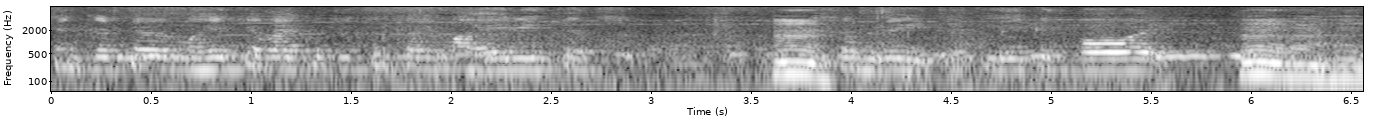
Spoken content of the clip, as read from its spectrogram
शंकरच्या महेशच्या बायकोचं तर काही माहेर इथंच हम्म. समजा इथं ती एकच भाऊ आहे हम्म. हम्म. हम्म.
